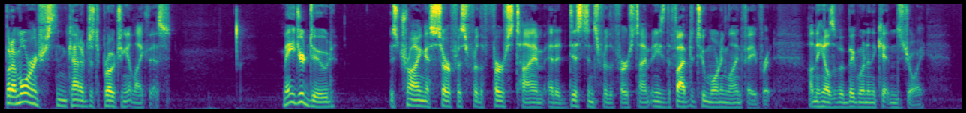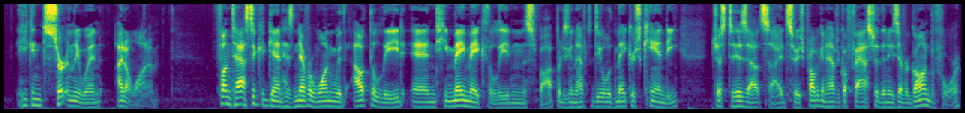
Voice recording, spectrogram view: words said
But I'm more interested in kind of just approaching it like this Major Dude, is trying a surface for the first time at a distance for the first time, and he's the five to two morning line favorite on the heels of a big win in the Kitten's Joy. He can certainly win. I don't want him. Fantastic again has never won without the lead, and he may make the lead in the spot, but he's going to have to deal with Maker's Candy just to his outside, so he's probably going to have to go faster than he's ever gone before.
